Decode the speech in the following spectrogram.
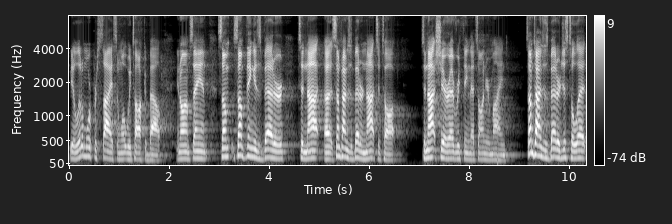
be a little more precise in what we talk about. You know what I'm saying? Some, something is better to not, uh, sometimes it's better not to talk to not share everything that's on your mind. Sometimes it's better just to let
